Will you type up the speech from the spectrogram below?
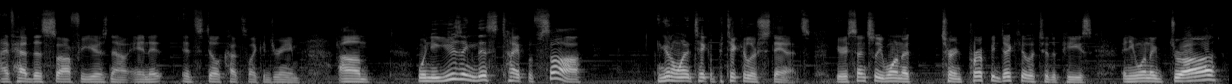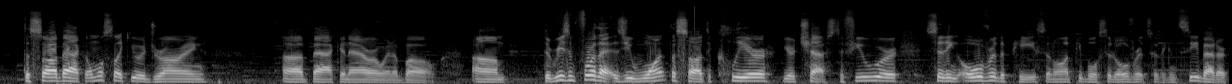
I've had this saw for years now, and it, it still cuts like a dream. Um, when you're using this type of saw, you're going to want to take a particular stance. You essentially want to turn perpendicular to the piece, and you want to draw the saw back almost like you were drawing uh, back an arrow in a bow. Um, the reason for that is you want the saw to clear your chest. If you were sitting over the piece, and a lot of people sit over it so they can see better,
